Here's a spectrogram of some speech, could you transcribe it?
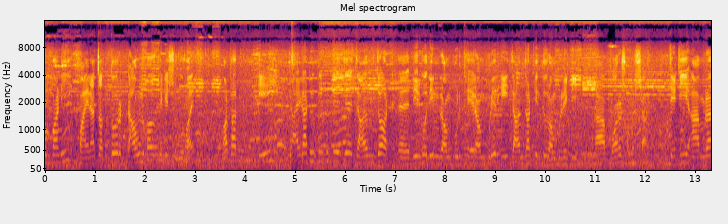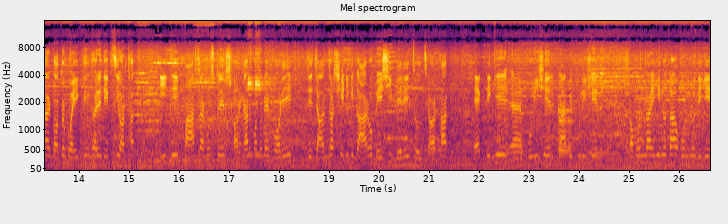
কোম্পানি পায়রা চত্বর টাউন হল থেকে শুরু হয়। অর্থাৎ এই জায়গাটুকুতে যে যানজট দীর্ঘদিন রংপুর থেকে রংপুরের এই যানজট কিন্তু রংপুরের একটি বড় সমস্যা, যেটি আমরা গত কয়েকদিন ধরে দেখছি, অর্থাৎ এই যে পাঁচ আগস্টের সরকার পতনের পরে যে যানজট, সেটি কিন্তু আরও বেশি বেড়েই চলছে। অর্থাৎ একদিকে পুলিশের, ট্রাফিক পুলিশের সমন্বয়হীনতা, অন্যদিকে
